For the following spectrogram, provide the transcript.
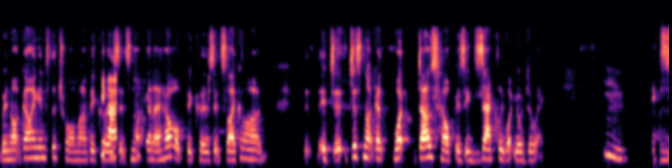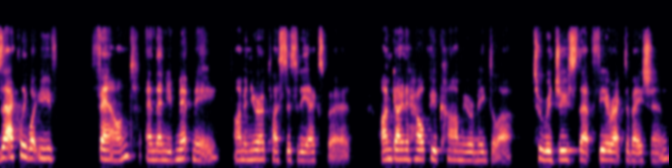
We're not going into the trauma because yeah. it's not going to help because it's like oh it's just not going what does help is exactly what you're doing. Mm. exactly what you've found and then you've met me i'm a neuroplasticity expert i'm going to help you calm your amygdala to reduce that fear activation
